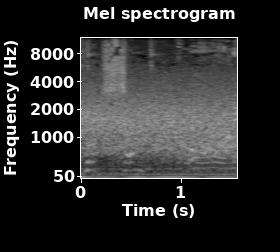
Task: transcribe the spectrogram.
Put some coal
